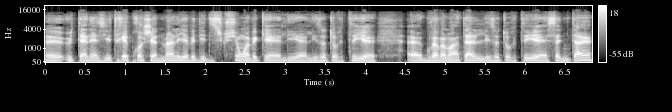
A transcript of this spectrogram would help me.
euh, euthanasiés très prochainement. il y avait des discussions avec euh, les, euh, les, autorités euh, gouvernementales, les autorités sanitaires.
